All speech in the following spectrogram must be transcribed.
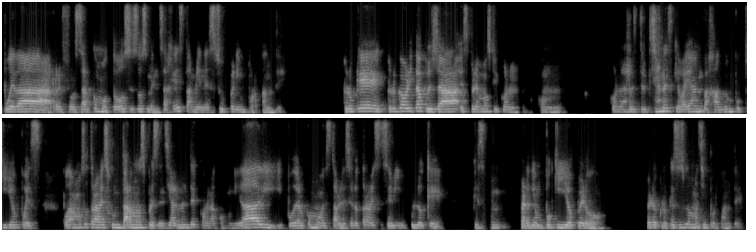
pueda reforzar como todos esos mensajes también es súper importante. Creo que, creo que ahorita pues ya esperemos que con, las restricciones que vayan bajando un poquillo, pues podamos otra vez juntarnos presencialmente con la comunidad y, poder como establecer otra vez ese vínculo que, que se perdió un poquillo, pero, pero creo que eso es lo más importante.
